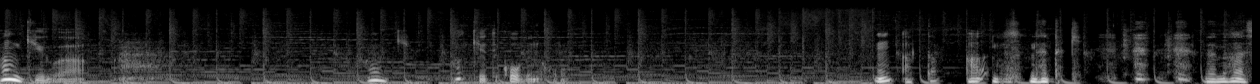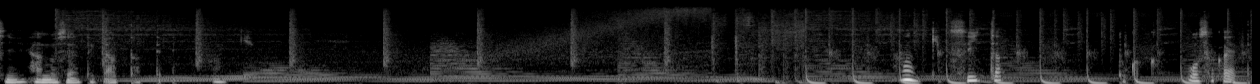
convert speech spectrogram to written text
阪急は？阪急阪急って神戸の方？ん？あった？あ、何だっけ？何の話に反応してなかったっけ？あったって。阪急。阪急、吹田とかか。大阪やって。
